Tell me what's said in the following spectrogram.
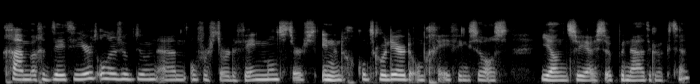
gaan we gedetailleerd onderzoek doen aan onverstoorde veenmonsters in een gecontroleerde omgeving, zoals Jan zojuist ook benadrukte.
